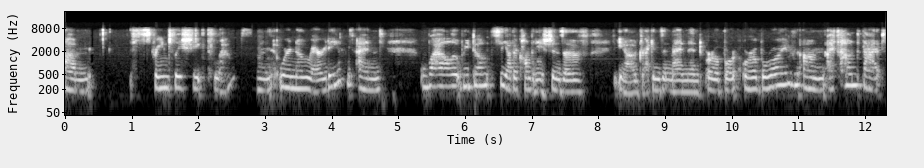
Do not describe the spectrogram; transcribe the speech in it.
um, strangely shaped lamps um, were no rarity. And while we don't see other combinations of, you know, dragons and men and Ouroboroi, um, I found that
